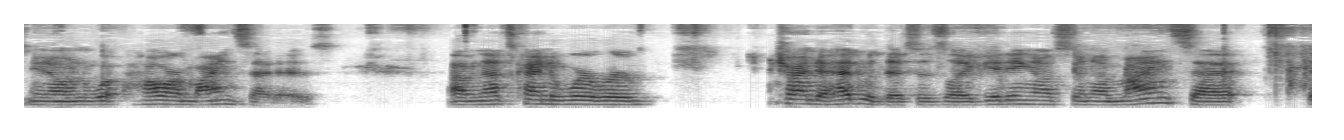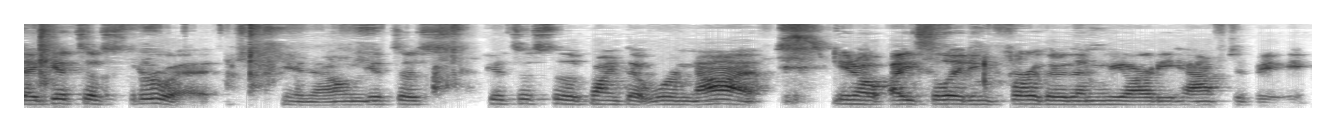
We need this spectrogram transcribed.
you know and what how our mindset is. Um, that's kind of where we're trying to head with this is like getting us in a mindset that gets us through it, you know, and gets us gets us to the point that we're not, you know, isolating further than we already have to be,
